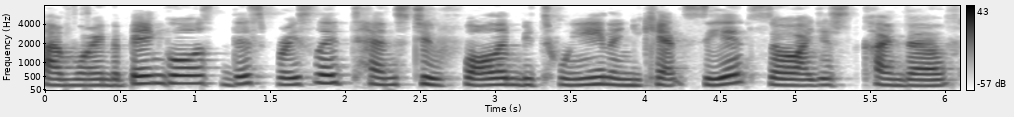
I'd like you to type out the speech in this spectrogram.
I'm wearing the bangles, this bracelet tends to fall in between and you can't see it. So I just kind of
